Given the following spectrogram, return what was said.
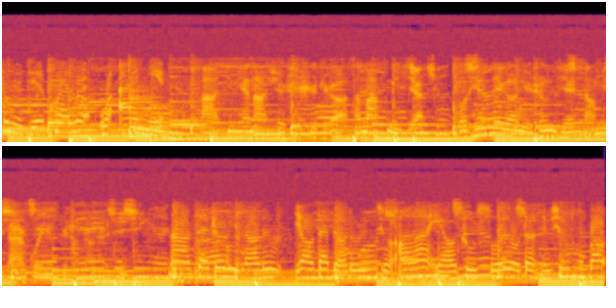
妇女节快乐，我爱你。啊，今天呢确实是这个三八妇女节，昨天这个女生节，想必大家过也非常非常开心。那在这里呢，六要代表六零九 online，也要祝所有的女性同胞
